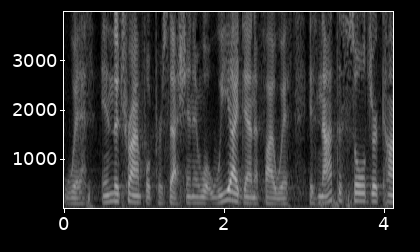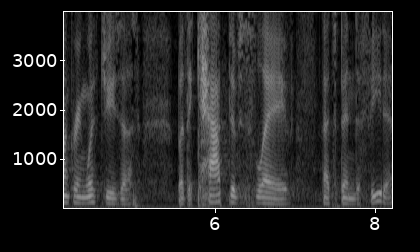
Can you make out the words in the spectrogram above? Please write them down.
with in the triumphal procession and what we identify with is not the soldier conquering with Jesus, but the captive slave that's been defeated.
